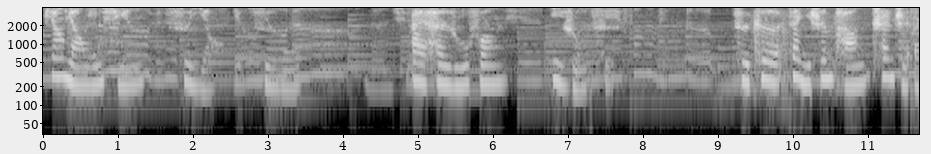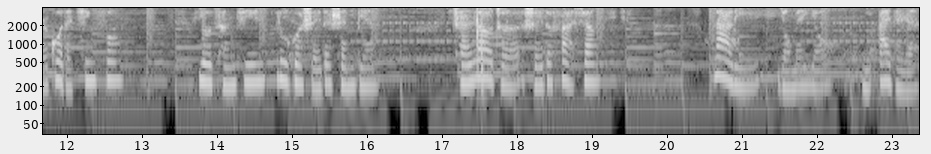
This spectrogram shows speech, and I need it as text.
缥缈无形，似有似无。爱恨如风，亦如此。此刻在你身旁穿指而过的清风，又曾经路过谁的身边，缠绕着谁的发香？那里有没有你爱的人？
